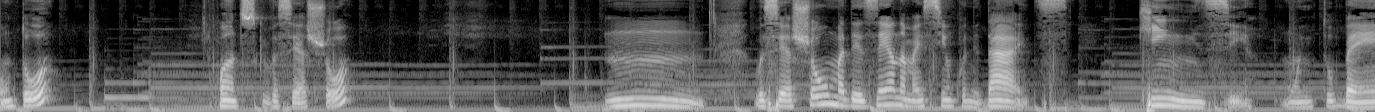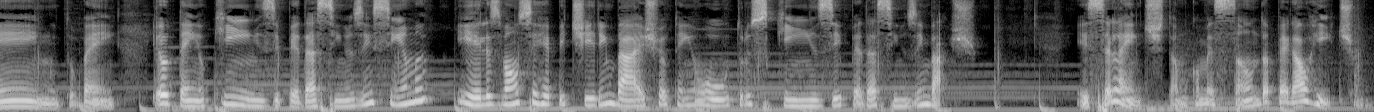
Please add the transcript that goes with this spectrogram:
Contou? Quantos que você achou? Hum, você achou uma dezena mais cinco unidades? 15. Muito bem, muito bem. Eu tenho 15 pedacinhos em cima e eles vão se repetir embaixo. Eu tenho outros 15 pedacinhos embaixo. Excelente, estamos começando a pegar o ritmo.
